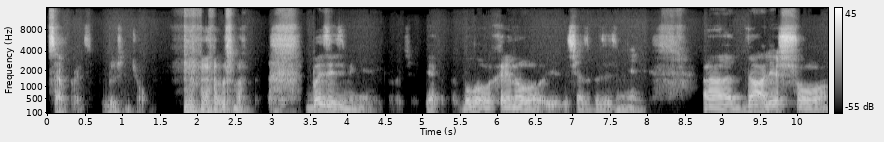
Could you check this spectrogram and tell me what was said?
все, в принципі, більш нічого. без змінень. Коротше, як це? Було хреново, і зараз без змінень. Е, далі що?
